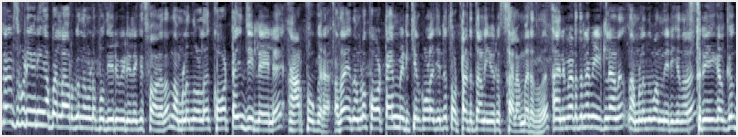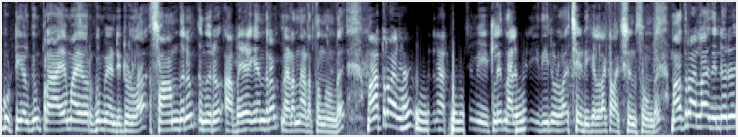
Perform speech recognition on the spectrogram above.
ഫ്രണ്ട്സ് ഗുഡ് ഈവനിങ് അപ്പോൾ എല്ലാവർക്കും നമ്മുടെ പുതിയൊരു വീഡിയോയിലേക്ക് സ്വാഗതം. നമ്മൾ ഇന്നുള്ളത് കോട്ടയം ജില്ലയിലെ ആർപ്പൂക്കര അതായത് നമ്മുടെ കോട്ടയം മെഡിക്കൽ കോളേജിന്റെ തൊട്ടടുത്താണ് ഈ ഒരു സ്ഥലം വരുന്നത്. അനുമേടത്തിന്റെ വീട്ടിലാണ് നമ്മൾ ഇന്ന് വന്നിരിക്കുന്നത്. സ്ത്രീകൾക്കും കുട്ടികൾക്കും പ്രായമായവർക്കും വേണ്ടിയിട്ടുള്ള സ്വാന്തനം എന്നൊരു അഭയകേന്ദ്രം മേഡം നടത്തുന്നുണ്ട്. മാത്രമല്ല അത്യാവശ്യം വീട്ടിൽ നല്ല രീതിയിലുള്ള ചെടികളുടെ കളക്ഷൻസും ഉണ്ട്. മാത്രമല്ല ഇതിന്റെ ഒരു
